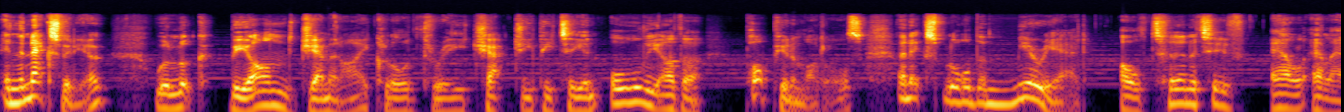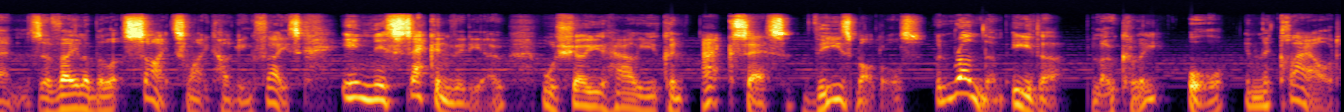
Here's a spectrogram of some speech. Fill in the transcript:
In the next video, we'll look beyond Gemini, Claude 3, ChatGPT and all the other popular models and explore the myriad alternative LLMs available at sites like Hugging Face. In this second video, we'll show you how you can access these models and run them either locally or in the cloud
